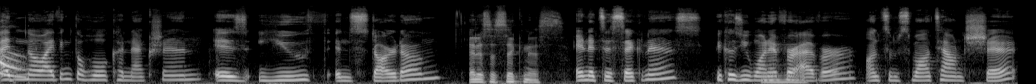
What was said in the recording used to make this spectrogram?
I no, I think the whole connection is youth and stardom. and it's a sickness. And it's a sickness because you want it mm-hmm. forever on some small town shit.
